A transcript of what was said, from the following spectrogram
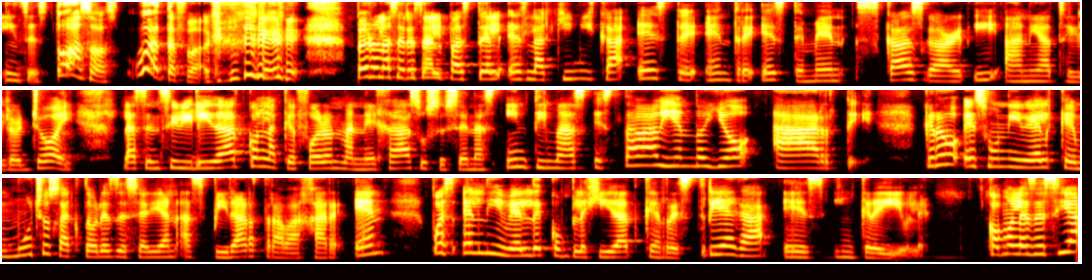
incestuosos. What the fuck. Pero la cereza del pastel es la química este entre este men Skarsgård y Anya Taylor-Joy. La sensibilidad con la que fueron manejadas sus escenas íntimas estaba viendo yo arte. Creo es un nivel que muchos actores desearían aspirar trabajar en, pues el nivel de complejidad que restriega es increíble. Como les decía,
